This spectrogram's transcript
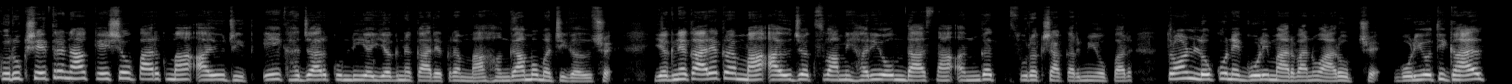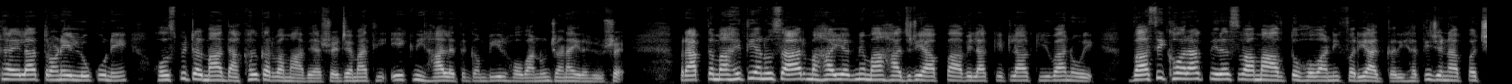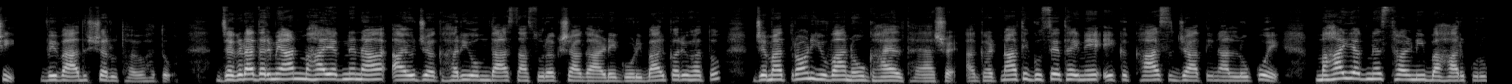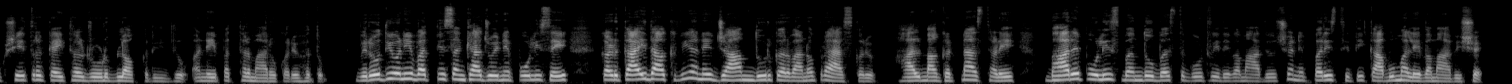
કુરુક્ષેત્રના કેશવ પાર્કમાં આયોજિત એક હજાર કુંડીય યજ્ઞ કાર્યક્રમમાં હંગામો મચી ગયો છે. યજ્ઞ કાર્યક્રમમાં આયોજક સ્વામી હરિઓમ દાસના અંગત સુરક્ષા કર્મીઓ પર ત્રણ લોકોને ગોળી મારવાનો આરોપ છે. ગોળીઓથી ઘાયલ થયેલા ત્રણેય લોકોને હોસ્પિટલમાં દાખલ કરવામાં આવ્યા છે, જેમાંથી એકની હાલત ગંભીર હોવાનું જણાઈ રહ્યું છે. પ્રાપ્ત માહિતી અનુસાર મહાયજ્ઞમાં હાજરી આપવા આવેલા કેટલાક યુવાનોએ વાસી ખોરાક પીરસવામાં આવતો હોવાની ફરિયાદ કરી હતી, જેના પછી વિવાદ શરૂ થયો હતો. ઝઘડા દરમિયાન મહાયજ્ઞના આયોજક હરિઓમદાસના સુરક્ષા ગાર્ડે ગોળીબાર કર્યો હતો, જેમાં ત્રણ યુવાનો ઘાયલ થયા છે. આ ઘટનાથી ગુસ્સે થઈને એક ખાસ જાતિના લોકોએ મહાયજ્ઞ સ્થળની બહાર કુરુક્ષેત્ર કૈથલ રોડ બ્લોક કરી દીધો અને પથ્થરમારો કર્યો હતો. વિરોધીઓની વધતી સંખ્યા જોઈને પોલીસે કડકાઈ દાખવી અને જામ દૂર કરવાનો પ્રયાસ કર્યો. હાલમાં ઘટના સ્થળે ભારે પોલીસ બંદોબસ્ત ગોઠવી દેવામાં આવ્યો છે અને પરિસ્થિતિ કાબૂમાં લેવામાં આવી છે.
